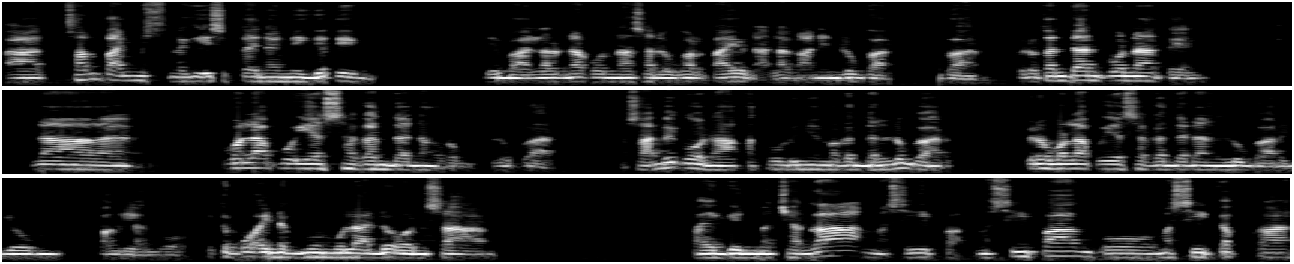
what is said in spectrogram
At sometimes nag-iisip tayo ng negative. 'Di ba? Lalo na kung nasa lugar tayo, naalanganin lugar. lugar. Pero tandaan po natin na wala po yan sa ganda ng lugar. Sabi ko, nakakatulong yung magandang lugar, pero wala po yan sa ganda ng lugar yung paglago. Ito po ay nagmumula doon sa pagiging matyaga, masipag, masipag o masikap ka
